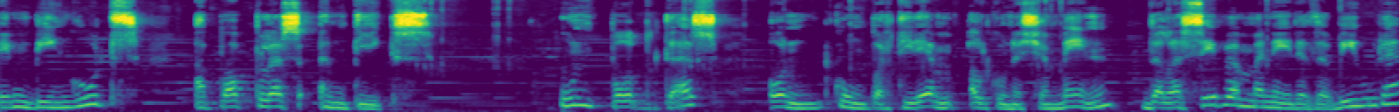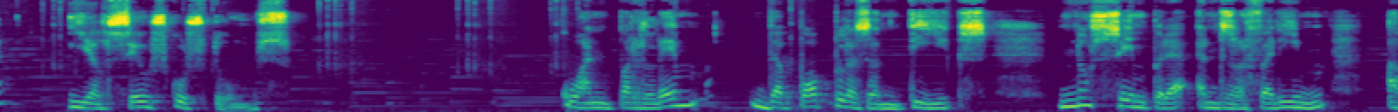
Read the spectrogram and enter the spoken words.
Benvinguts a Pobles Antics, un podcast on compartirem el coneixement de la seva manera de viure i els seus costums. Quan parlem de pobles antics, no sempre ens referim a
